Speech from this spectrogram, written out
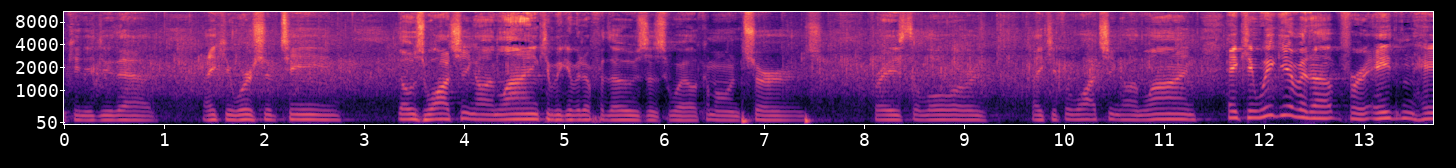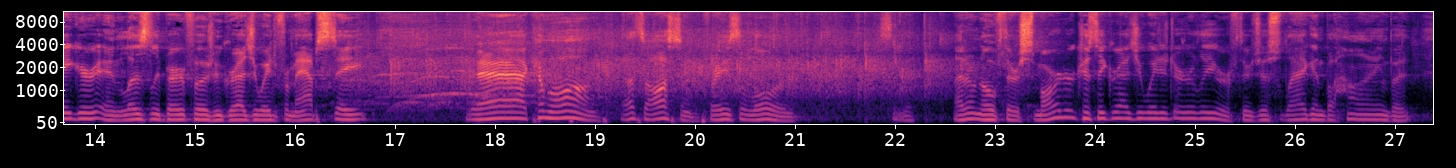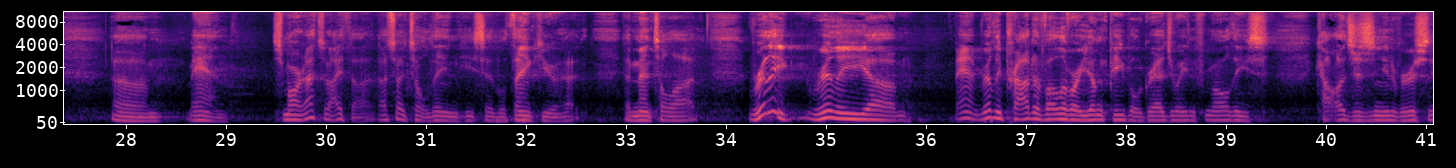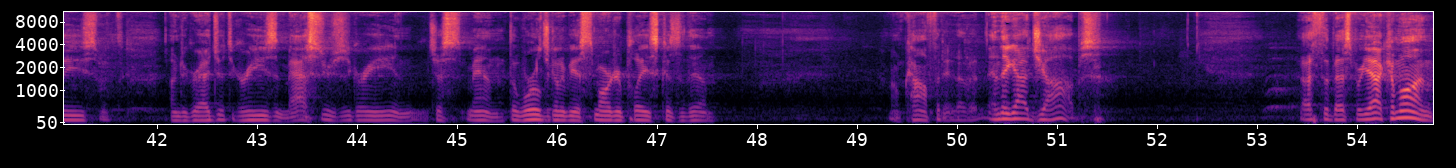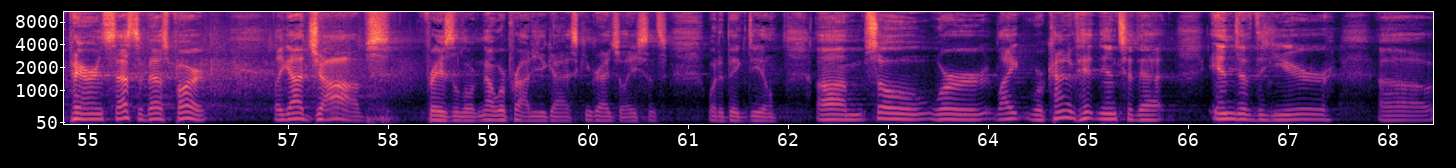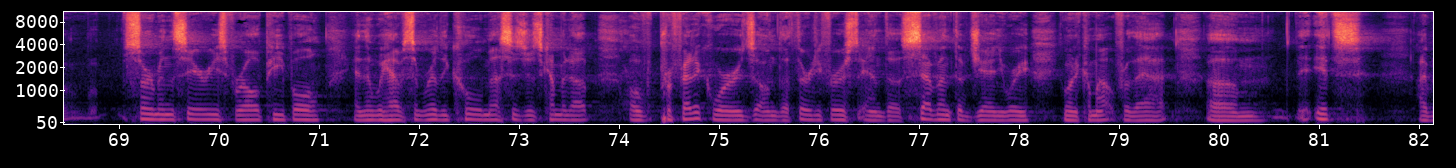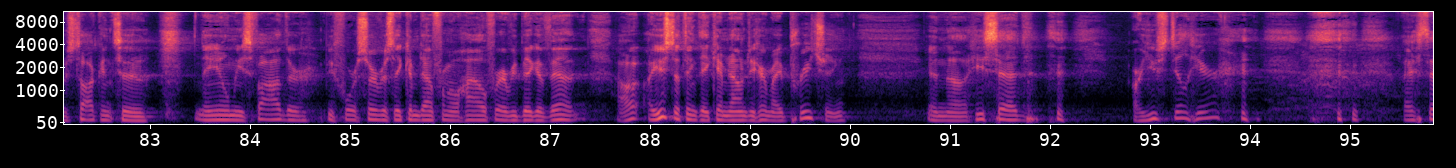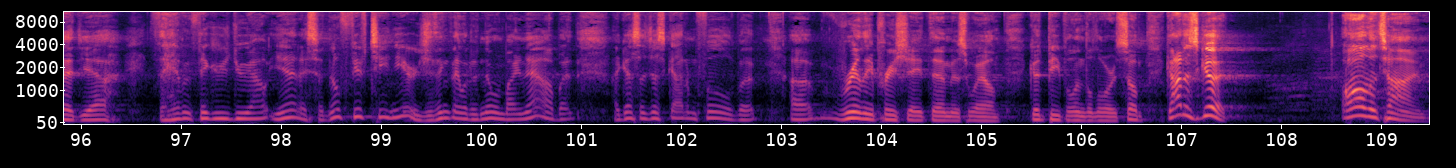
Can you do that? Thank you, worship team. Those watching online, can we give it up for those as well? Come on, church. Praise the Lord. Thank you for watching online. Hey, can we give it up for Aiden Hager and Leslie Barefoot, who graduated from App State? Yeah, come on. That's awesome. Praise the Lord. I don't know if they're smarter because they graduated early or if they're just lagging behind, but um, man, smart. That's what I thought. That's what I told Lane. He said, Well, thank you. That, that meant a lot. Really, really, um, man, really proud of all of our young people graduating from all these colleges and universities with undergraduate degrees and master's degree. And just, man, the world's going to be a smarter place because of them. I'm confident of it. And they got jobs. That's the best part. Yeah, come on, parents. That's the best part. They got jobs. Praise the Lord. No, we're proud of you guys. Congratulations. What a big deal. Um, so we're like we're kind of hitting into that end of the year uh, sermon series for all people, and then we have some really cool messages coming up of prophetic words on the 31st and the 7th of January. You want to come out for that? Um, it's I was talking to Naomi's father before service. They come down from Ohio for every big event. I, I used to think they came down to hear my preaching. And uh, he said, Are you still here? I said, Yeah. They haven't figured you out yet. I said, No, 15 years. You think they would have known by now, but I guess I just got them fooled. But uh, really appreciate them as well. Good people in the Lord. So God is good all the time.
